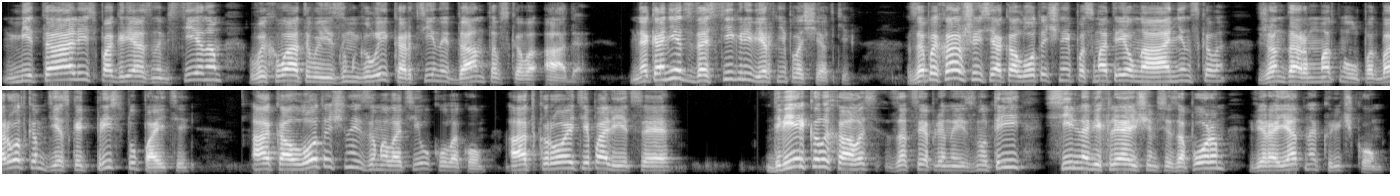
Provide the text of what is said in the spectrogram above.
метались по грязным стенам, выхватывая из мглы картины дантовского ада. Наконец достигли верхней площадки. Запыхавшийся околоточный посмотрел на Аннинского, жандарм мотнул подбородком, дескать, приступайте. А колоточный замолотил кулаком. «Откройте, полиция!» Дверь колыхалась, зацепленная изнутри, сильно вихляющимся запором, вероятно, крючком.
